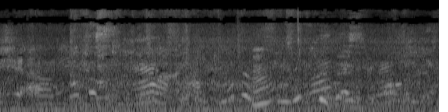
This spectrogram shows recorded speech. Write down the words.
um, hmm?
